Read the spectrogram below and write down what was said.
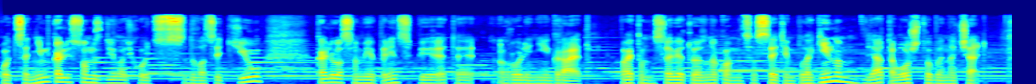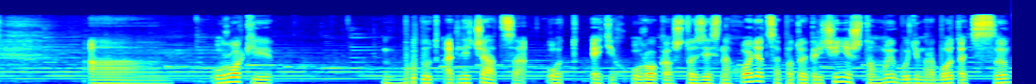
хоть с одним колесом сделать, хоть с 20 колесами. В принципе, это роли не играет. Поэтому советую ознакомиться с этим плагином для того, чтобы начать. А, уроки будут отличаться от этих уроков, что здесь находятся, по той причине, что мы будем работать с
